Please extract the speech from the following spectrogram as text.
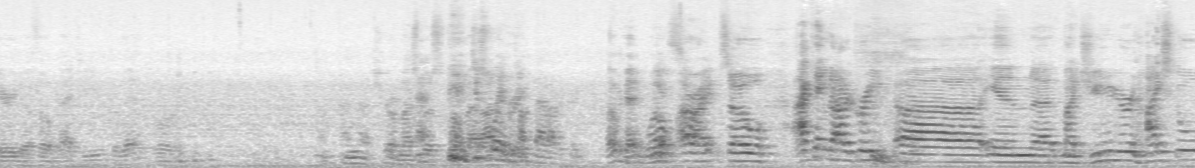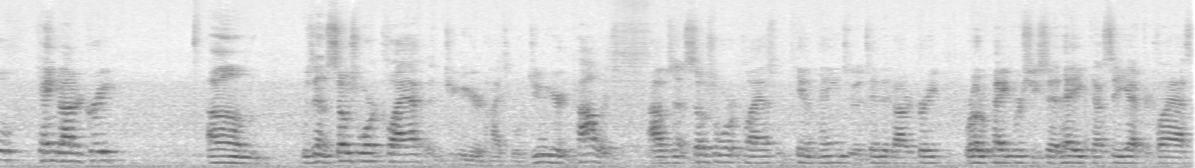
Gary, do I throw it back to you for that? Or, I'm not or sure. am I supposed to talk about Just go Otter ahead and Creek? talk about Otter Creek. Okay, well, Yes. all right. So I came to Otter Creek uh, in uh, my junior year in high school. Came to Otter Creek. Um, was in a social work class. uh, Junior year in high school. Junior year in college. I was in a social work class with Kim Haynes, who attended Otter Creek. Wrote a paper. She said, "Hey, can I see you after class?"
